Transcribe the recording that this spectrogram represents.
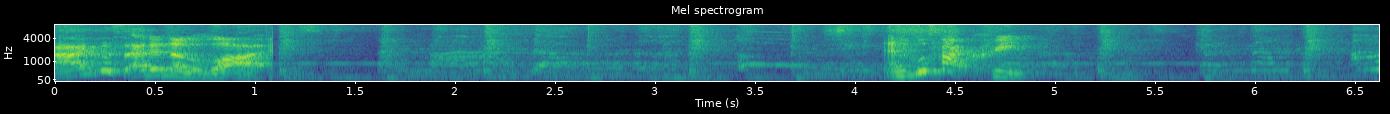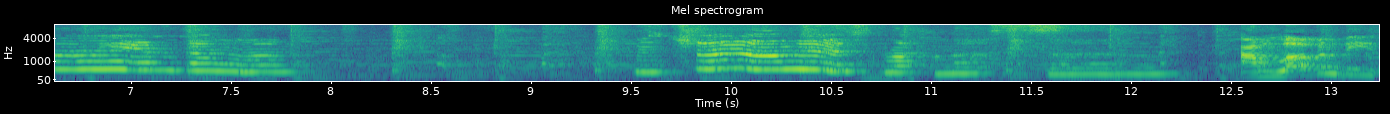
I like this edit a lot. And who's that creep? I'm loving the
